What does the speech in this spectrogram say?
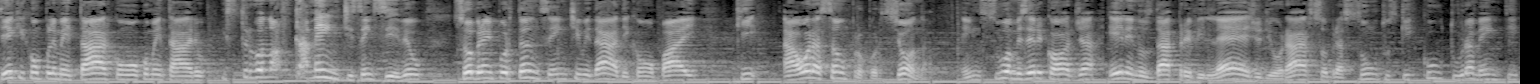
Tenho que complementar com o comentário estrogonoficamente sensível sobre a importância e intimidade com o Pai que a oração proporciona. Em sua misericórdia, ele nos dá privilégio de orar sobre assuntos que culturalmente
